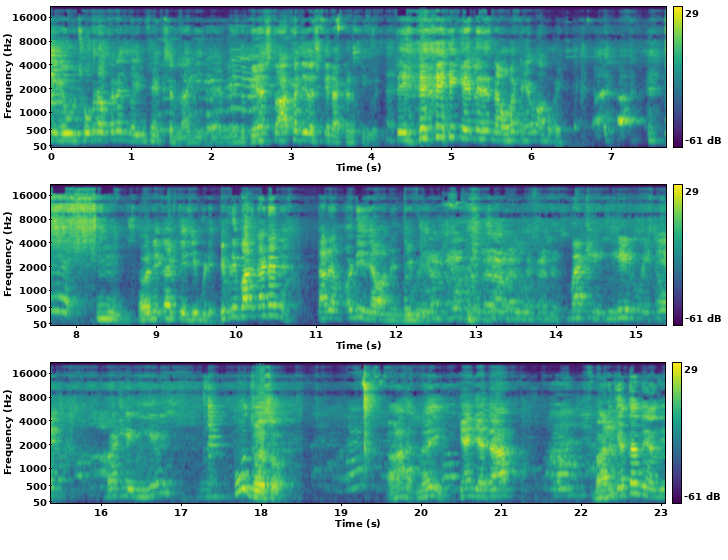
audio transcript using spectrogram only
કે એવું છોકરાઓ કરે તો ઇન્ફેક્શન લાગી જાય. એમ કીધું ભેંસ તો આખા દિવસ કેરા કરતી હોય. કે એટલે એના હોઠ એવા હોય. હમ હવે નહીં કરતી જીબડી. જીબડી બહાર કાઢે ને તારે એમ અડી જવાની જીબડી. બાટલી લેવી હોય તો. બાટલી લેવી હું જોશો? હા નહીં. ક્યાં ગયા તા? બહાર ગયા હતા ને આજે?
